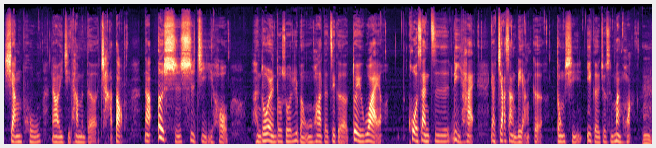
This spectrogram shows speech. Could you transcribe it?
相扑，然后以及他们的茶道。那二十世纪以后，很多人都说日本文化的这个对外啊扩散之厉害，要加上两个东西，一个就是漫画，嗯，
